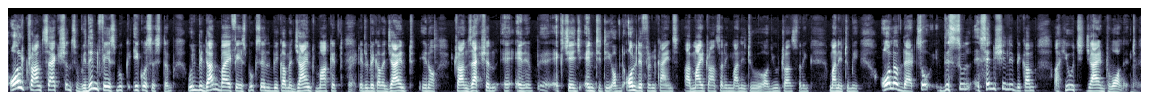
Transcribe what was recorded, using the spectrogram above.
All transactions within Facebook ecosystem will be done by Facebook. So it'll become a giant market. Right. It'll become a giant, you know, transaction exchange entity of all different kinds. Am I transferring money to or you transferring money to me? All of that. So this will essentially become a huge giant wallet. Right.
